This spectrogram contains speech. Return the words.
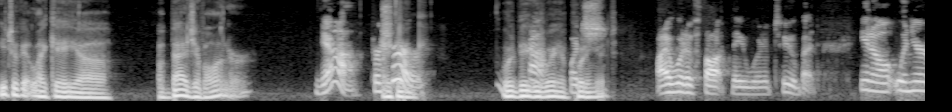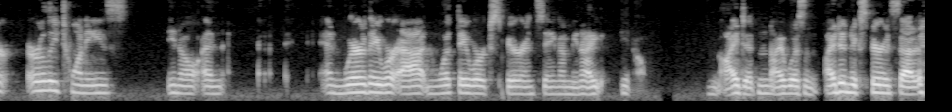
he took it like a uh, a badge of honor. Yeah, for I sure. would be a good way of putting it. I would have thought they would have too. But you know, when you're early twenties, you know, and and where they were at and what they were experiencing. I mean, I you know, I didn't. I wasn't. I didn't experience that in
